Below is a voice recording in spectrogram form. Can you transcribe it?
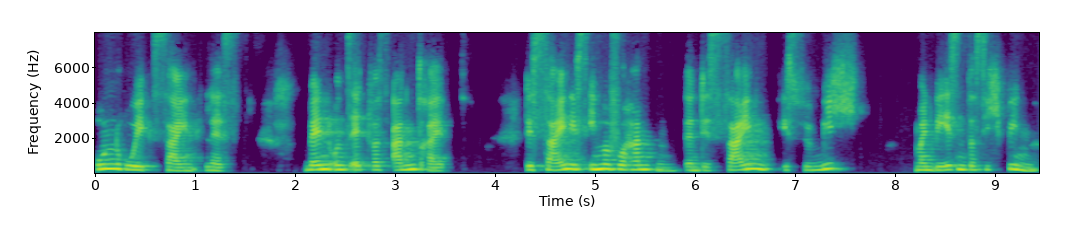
unruhig sein lässt, wenn uns etwas antreibt, das Sein ist immer vorhanden, denn das Sein ist für mich mein Wesen, das ich bin.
